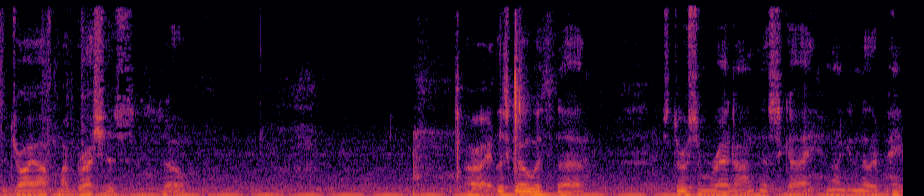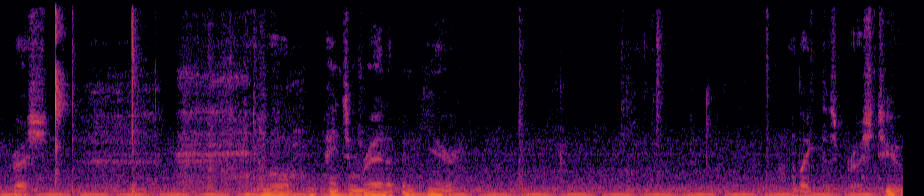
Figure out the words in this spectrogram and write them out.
to dry off my brushes. So, all right, let's go with, uh, let's throw some red on this guy and I'll get another paintbrush paint some red up in here. I like this brush too.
